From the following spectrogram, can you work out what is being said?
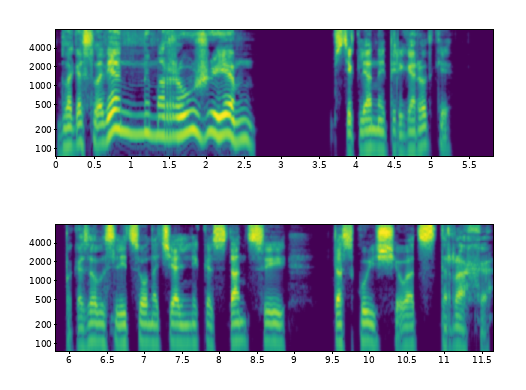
благословенным оружием. В стеклянной перегородке показалось лицо начальника станции, тоскующего от страха.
